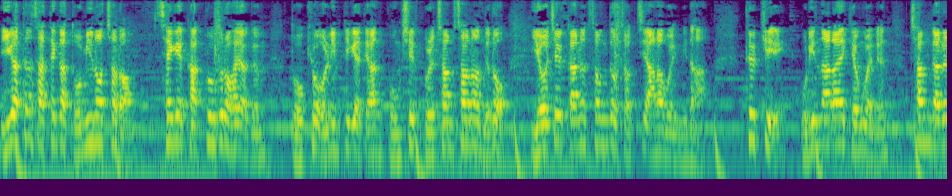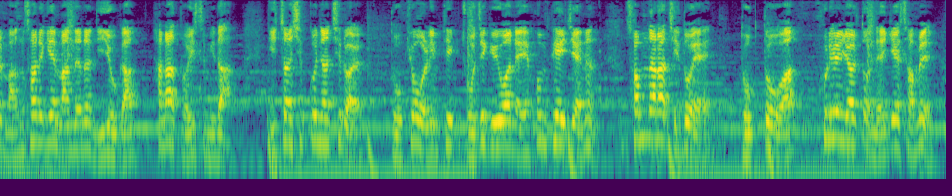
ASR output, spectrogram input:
이 같은 사태가 도미노처럼 세계 각국으로 하여금 도쿄올림픽에 대한 공식 불참 선언으로 이어질 가능성도 적지 않아 보입니다. 특히 우리나라의 경우에는 참가를 망설이게 만드는 이유가 하나 더 있습니다. 2019년 7월 도쿄올림픽 조직위원회의 홈페이지에는 섬나라 지도에 독도와 후릴 열도 4개 섬을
